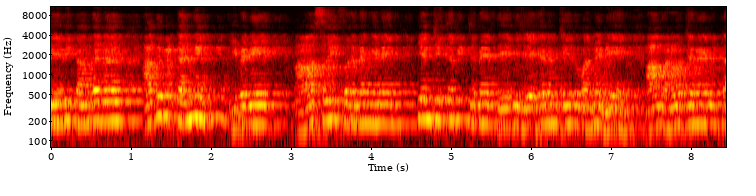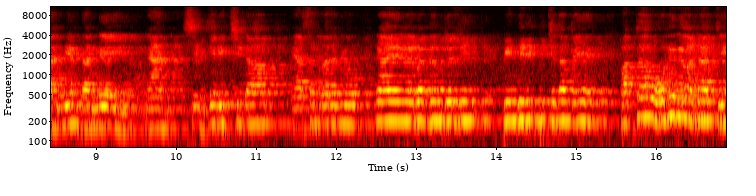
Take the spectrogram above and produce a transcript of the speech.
ദേവി കാന്തനായി. അത് വിട്ടന്യൻ ഇവനെ ആശ്രയിപ്പെടുന്നെങ്ങനെ എഞ്ചിച്ച വിറ്റുമേൽ ദേവി ലേഖനം ചെയ്തു മന്നനെ ആ മനോജനെ വിട്ടന്യൻ തന്നെ. ഞാൻ സ്വീകരിച്ചിടാം. വ്യാസൻ പറഞ്ഞു ന്യായങ്ങൾ ബന്ധം ചൊല്ലി പിന്തിരിപ്പിച്ചതമ്മേ. ഭർത്താവ് ഓടിനാചാച്ചി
